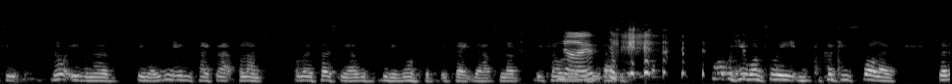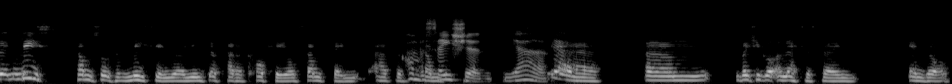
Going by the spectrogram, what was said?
she not even a you know didn't even take her out for lunch. Although personally, I wouldn't really want her to be taken out to lunch. To be told no. what would you want to eat and could you swallow? But at least some sort of meeting where you just had a coffee or something out of conversation. Some, yeah. Yeah. Um, but she got a letter saying end of,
